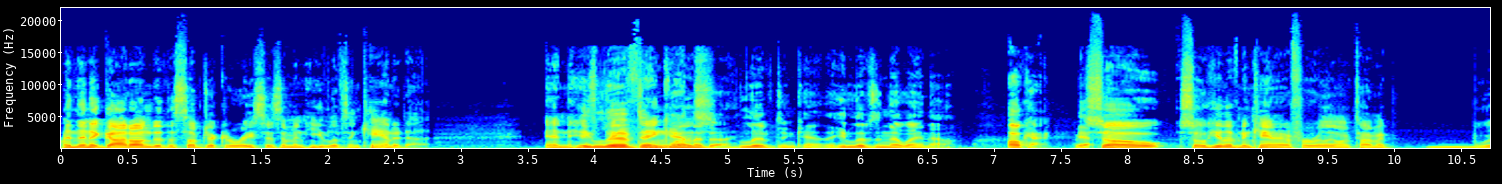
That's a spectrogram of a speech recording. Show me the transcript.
and then it got onto the subject of racism, and he lives in Canada. And his He lived in was- Canada. He lived in Canada. He lives in LA now. Okay. Yeah. So so he lived in Canada for a really long time, uh,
